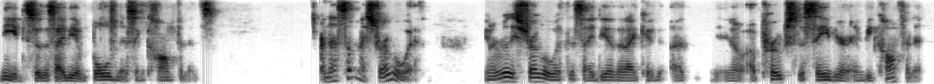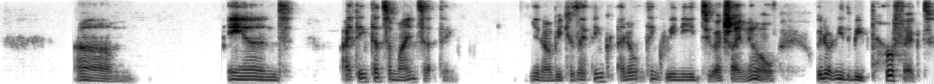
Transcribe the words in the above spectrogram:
Need. So this idea of boldness and confidence, and that's something I struggle with. You know, I really struggle with this idea that I could, uh, you know, approach the Savior and be confident. Um, and I think that's a mindset thing. You know, because I think I don't think we need to. Actually, I know we don't need to be perfect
